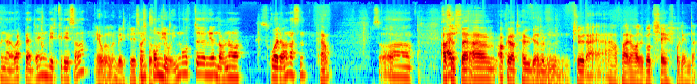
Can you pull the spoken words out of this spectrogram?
Han har jo vært bedre enn Birk Risa. da. Jo, men Birk Risa Han kom jo inn mot uh, Mjøndalen og skåra nesten. Ja. Så uh, Jeg syns det, eh, Akkurat Haugen tror jeg jeg bare hadde gått safe på Linde.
